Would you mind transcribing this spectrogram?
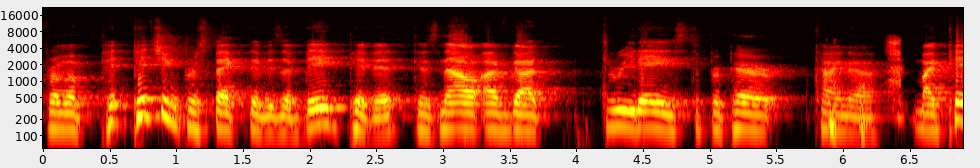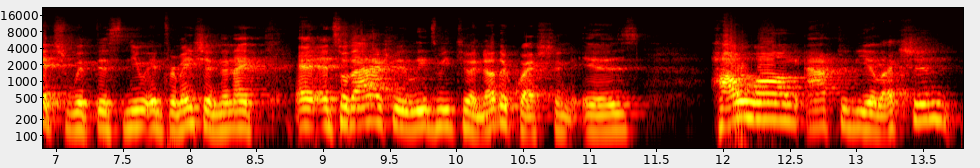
from a p- pitching perspective is a big pivot, because now I've got three days to prepare kind of my pitch with this new information and i and, and, so that actually leads me to another question is how long after the election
